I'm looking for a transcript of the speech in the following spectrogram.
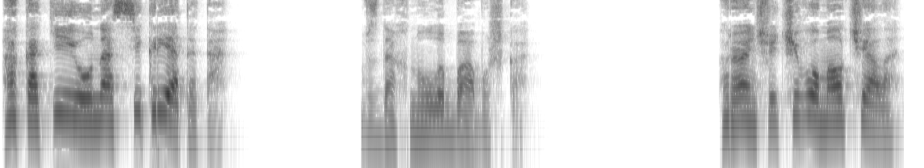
«А какие у нас секреты-то?» Вздохнула бабушка. «Раньше чего молчала?»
